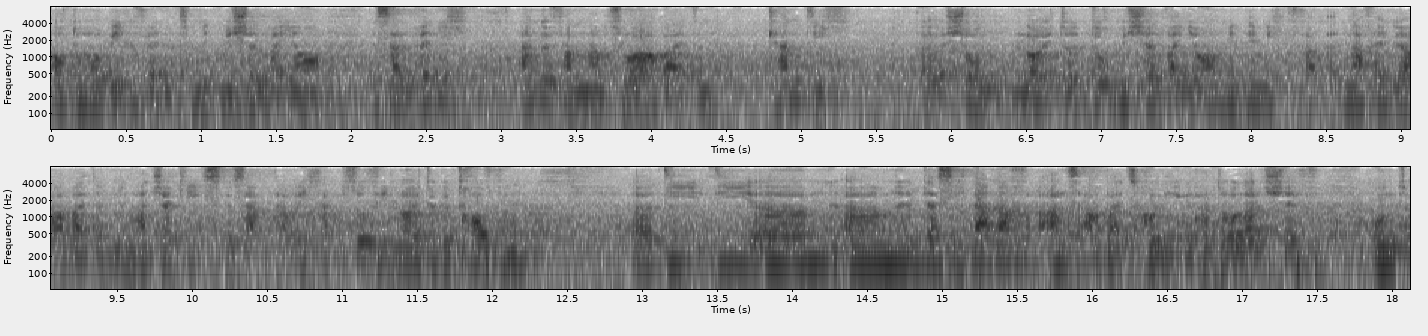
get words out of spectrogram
Automobilwelt mit Michel Vaillant. Deshalb, wenn ich angefangen habe zu arbeiten, kannte ich äh, schon Leute durch Michel Vaillant, mit dem ich nachher gearbeitet habe. Man hat Jacques gesagt, aber ich habe so viele Leute getroffen, die, die, ähm, ähm, dass ich danach als Arbeitskollege hatte oder als Chef. Und äh,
